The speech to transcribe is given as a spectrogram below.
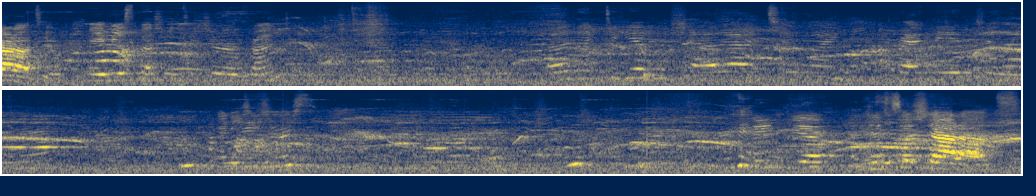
Shout out to? Maybe a special teacher or friend? I would like to give a shout out to my friend Angelina. Any teachers? Thank you. And just some shout outs.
